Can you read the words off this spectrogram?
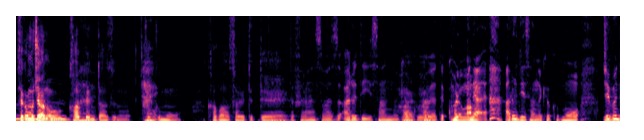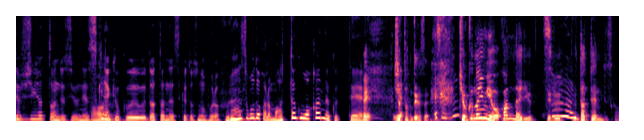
それからもちろんあのカーペンターズの曲もカバーされてて、えっとフランソワーズ・アルディさんの曲はいはい。をやって、これもねアルディさんの曲も自分で不思議だったんですよね。好きな曲だったんですけど、そのほらフランス語だから全く分かんなくってえ？ちょっと待ってください。曲の意味わかんないで言ってる歌ってるんですか？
